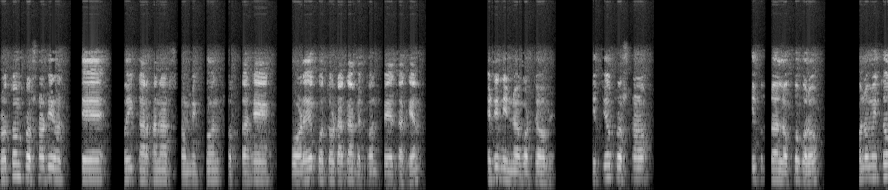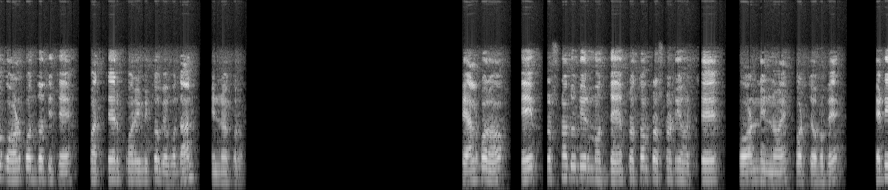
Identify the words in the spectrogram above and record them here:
প্রথম প্রশ্নটি হচ্ছে, ওই কারখানার শ্রমিকগণ সপ্তাহে গড়ে কত টাকা বেতন পেয়ে থাকেন? এটি নির্ণয় করতে হবে। দ্বিতীয় প্রশ্ন তোমরা লক্ষ্য করো? অনুমিত গড় পদ্ধতিতে উপাত্তের পরিমিত ব্যবধান নির্ণয় করো। খেয়াল করো, এই প্রশ্ন দুটির মধ্যে প্রথম প্রশ্নটি হচ্ছে গড় নির্ণয় করতে হবে। এটি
